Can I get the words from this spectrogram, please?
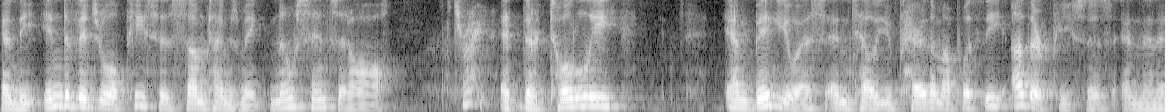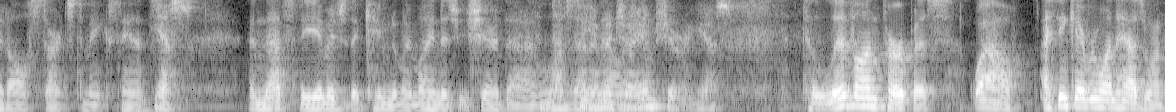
And the individual pieces sometimes make no sense at all. That's right. It, they're totally ambiguous until you pair them up with the other pieces, and then it all starts to make sense. Yes. And that's the image that came to my mind as you shared that. I and love that's that the analogy. image I am sharing. Yes. To live on purpose. Wow. I think everyone has one.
